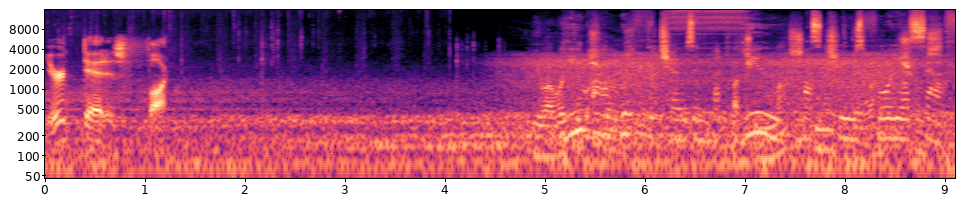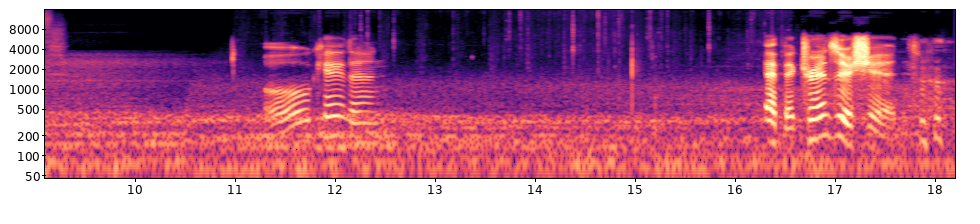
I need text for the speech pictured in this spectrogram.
You're dead as fuck. You are with You the are chosen, with the chosen, but, but you must, must choose for right yourself. Okay then. Epic transition!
